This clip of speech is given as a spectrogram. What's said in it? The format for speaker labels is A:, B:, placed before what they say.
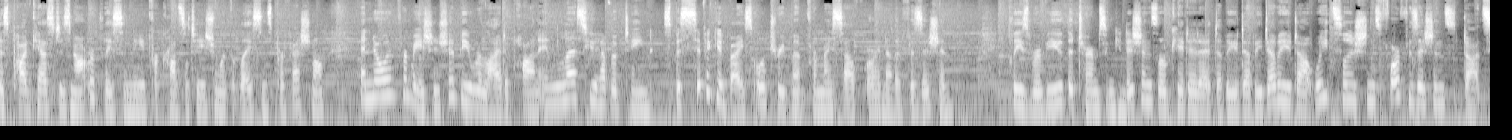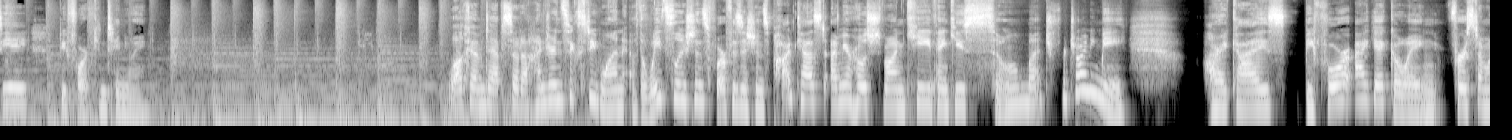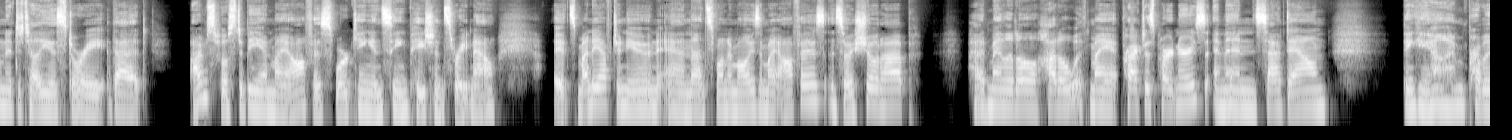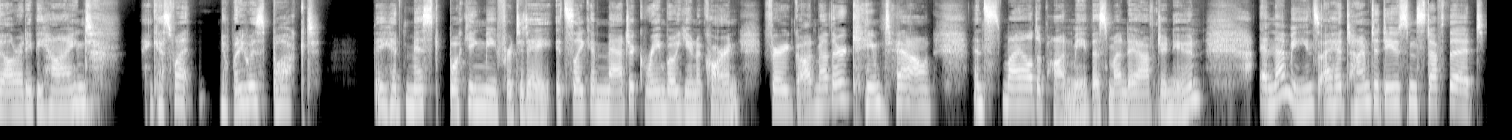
A: This podcast does not replace the need for consultation with a licensed professional, and no information should be relied upon unless you have obtained specific advice or treatment from myself or another physician. Please review the terms and conditions located at www.weightsolutionsforphysicians.ca before continuing. Welcome to episode 161 of the Weight Solutions for Physicians podcast. I'm your host, Siobhan Key. Thank you so much for joining me. All right, guys, before I get going, first, I wanted to tell you a story that I'm supposed to be in my office working and seeing patients right now. It's Monday afternoon, and that's when I'm always in my office. And so I showed up, had my little huddle with my practice partners, and then sat down thinking, oh, I'm probably already behind. And guess what? Nobody was booked. They had missed booking me for today. It's like a magic rainbow unicorn fairy godmother came down and smiled upon me this Monday afternoon. And that means I had time to do some stuff that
